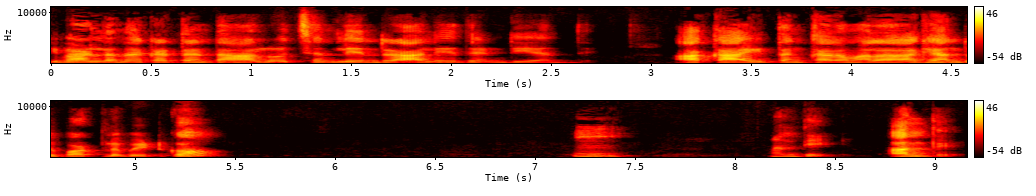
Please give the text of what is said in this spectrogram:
ఇవాళ నాకు అట్లాంటి ఆలోచనలు ఏం రాలేదండి అంది. ఆ కాగితం కలం అలాగే అందుబాటులో పెట్టుకో. అంతే. అంతే.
